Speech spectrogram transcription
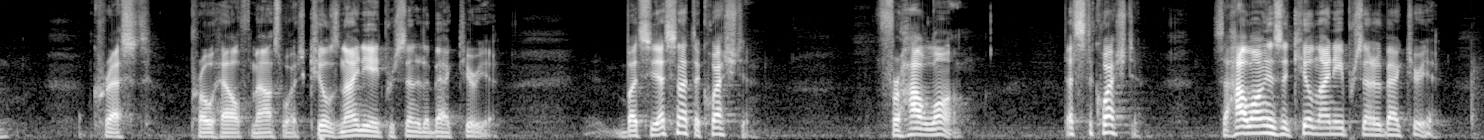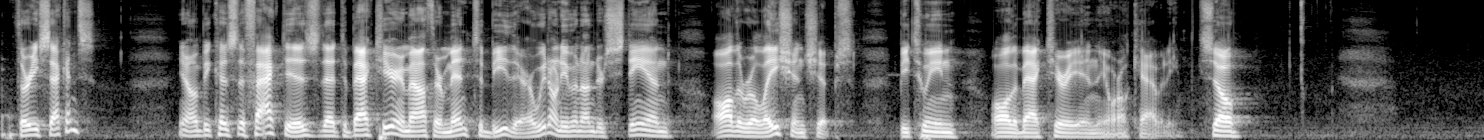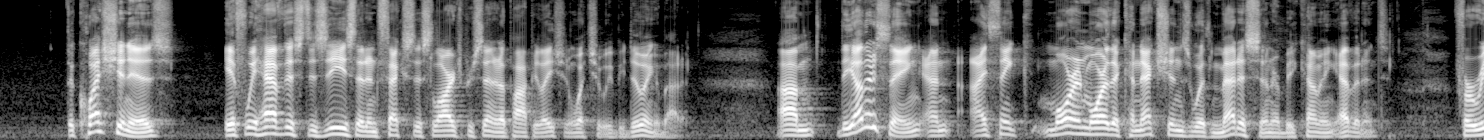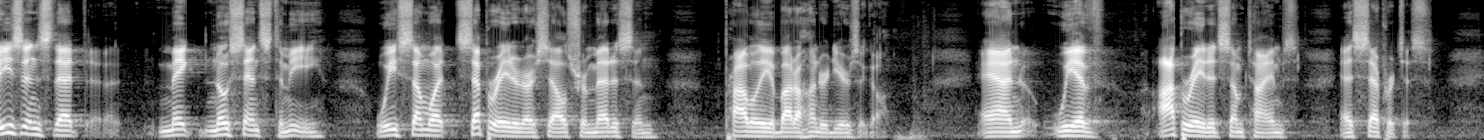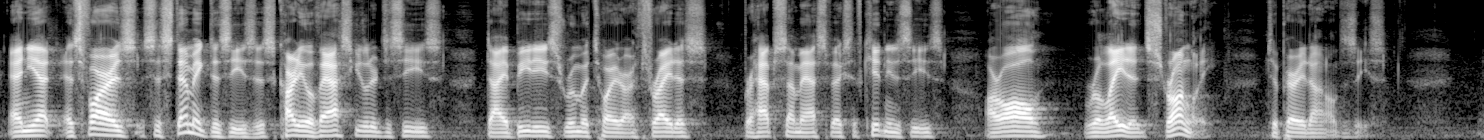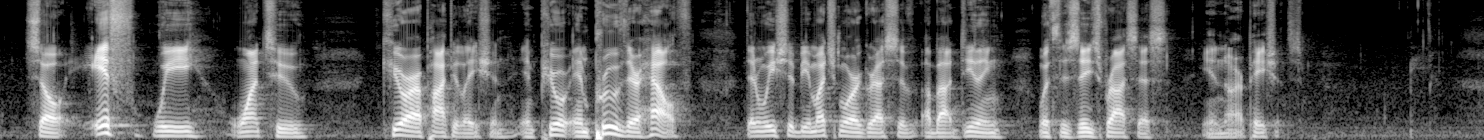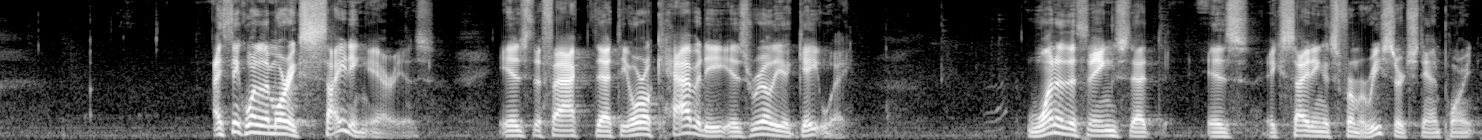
Crest Pro Health mouthwash. Kills 98% of the bacteria. But see, that's not the question. For how long? That's the question. So, how long does it kill 98% of the bacteria? 30 seconds? You know, because the fact is that the bacteria mouth are meant to be there. We don't even understand all the relationships between all the bacteria in the oral cavity. So, the question is if we have this disease that infects this large percent of the population, what should we be doing about it? Um, the other thing, and I think more and more the connections with medicine are becoming evident, for reasons that uh, make no sense to me, we somewhat separated ourselves from medicine probably about 100 years ago. And we have operated sometimes as separatists. And yet, as far as systemic diseases, cardiovascular disease, diabetes, rheumatoid arthritis, perhaps some aspects of kidney disease, are all related strongly to periodontal disease. So, if we want to cure our population, and improve their health, then we should be much more aggressive about dealing with disease process in our patients. I think one of the more exciting areas is the fact that the oral cavity is really a gateway. One of the things that is exciting is from a research standpoint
